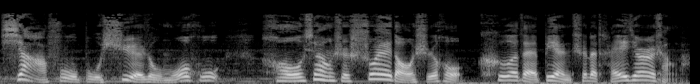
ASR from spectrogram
下腹部血肉模糊，好像是摔倒时候磕在便池的台阶上了，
